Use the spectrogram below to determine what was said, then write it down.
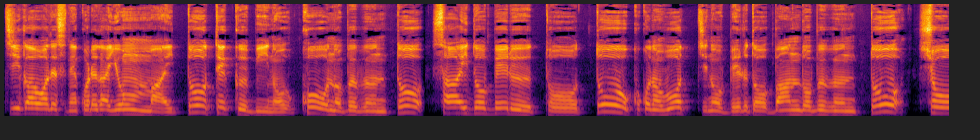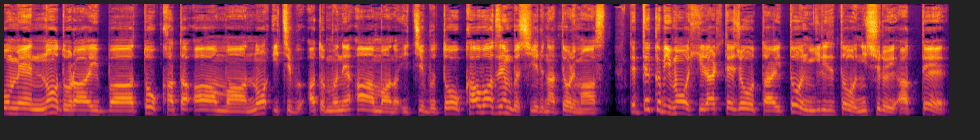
チ側ですね。これが4枚と手首の甲の部分とサイドベルトとここのウォッチのベルト、バンド部分と正面のドライバーと肩アーマーの一部、あと胸アーマーの一部と顔は全部シールになっております。で、手首も開き手状態と握り手と2種類あって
